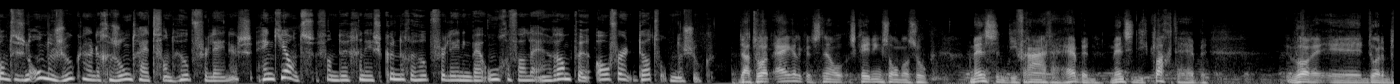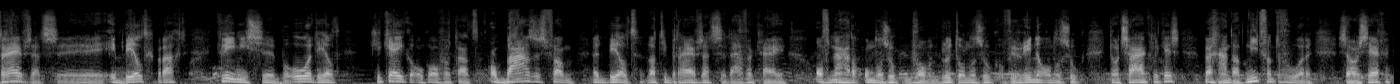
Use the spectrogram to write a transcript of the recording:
komt dus een onderzoek naar de gezondheid van hulpverleners. Henk Jans van de geneeskundige hulpverlening bij ongevallen en rampen over dat onderzoek. Dat wordt eigenlijk een snel screeningsonderzoek. Mensen die vragen hebben, mensen die klachten hebben worden eh, door de bedrijfsarts eh, in beeld gebracht, klinisch eh, beoordeeld gekeken ook of het dat op basis van het beeld wat die bedrijfsartsen daarvan krijgen... of nader onderzoek, bijvoorbeeld bloedonderzoek of urineonderzoek, noodzakelijk is. We gaan dat niet van tevoren zo zeggen.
